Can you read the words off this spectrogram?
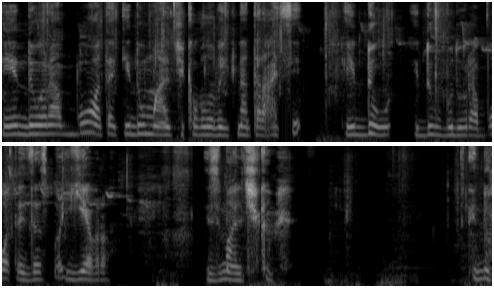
Иду работать. Иду мальчиков ловить на трассе. Иду, иду, буду работать за 100 евро. С мальчиками. Иду.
